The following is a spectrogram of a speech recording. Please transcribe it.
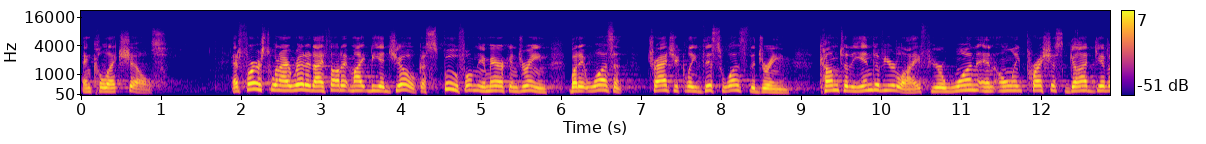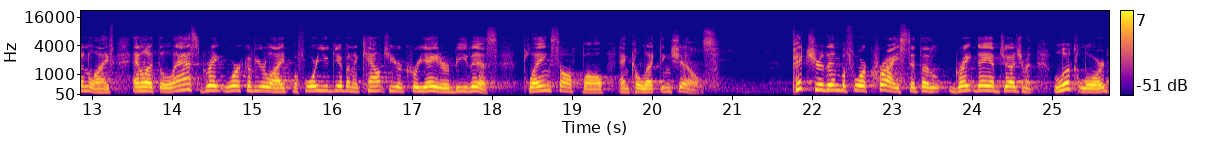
and collect shells. At first, when I read it, I thought it might be a joke, a spoof on the American dream, but it wasn't. Tragically, this was the dream come to the end of your life, your one and only precious God given life, and let the last great work of your life before you give an account to your Creator be this playing softball and collecting shells. Picture them before Christ at the great day of judgment. Look, Lord,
